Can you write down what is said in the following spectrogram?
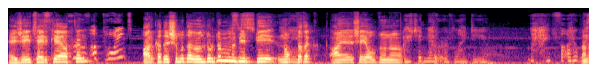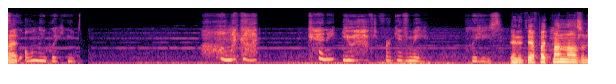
To tehlikeye attın. prove a point? Arkadaşımı da öldürdün mü bir bir noktada şey olduğunu? I should never have lied to you. But I thought it was Sana- the only way you'd. Oh my god. Kenny. You have to forgive me. Please. Beni tef etmen lazım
